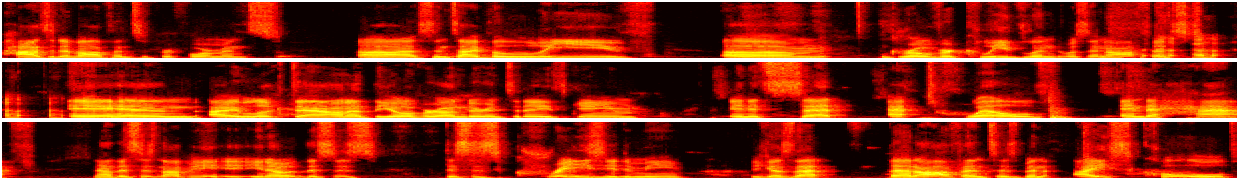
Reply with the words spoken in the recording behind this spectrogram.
positive offensive performance uh, since I believe um, Grover Cleveland was in office. and I looked down at the over under in today's game, and it's set at 12 and a half. Now, this is not being, you know, this is this is crazy to me because that that offense has been ice cold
